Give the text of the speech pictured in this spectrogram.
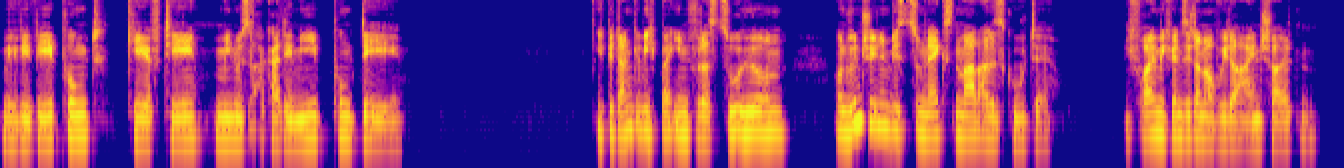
www.gft-akademie.de. Ich bedanke mich bei Ihnen für das Zuhören und wünsche Ihnen bis zum nächsten Mal alles Gute. Ich freue mich, wenn Sie dann auch wieder einschalten.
